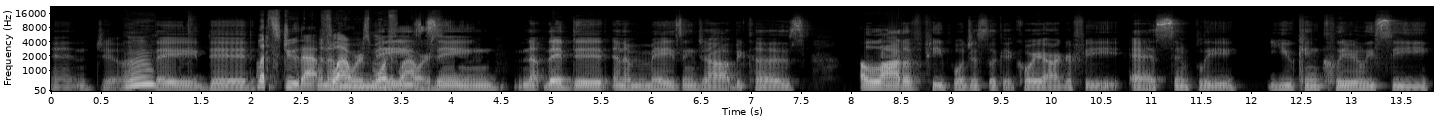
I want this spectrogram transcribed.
and Jill. Mm. They did. Let's do that. Flowers, amazing, more flowers. No, they did an amazing job because a lot of people just look at choreography as simply you can clearly see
